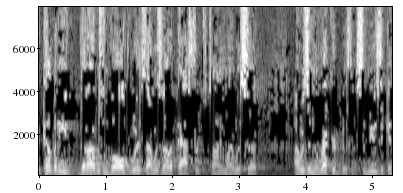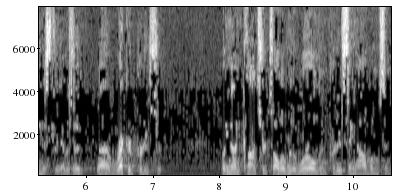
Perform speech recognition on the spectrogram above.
The company that I was involved with, I was not a pastor at the time. I was, a, uh, I was in the record business, the music industry. I was a uh, record producer, putting on concerts all over the world and producing albums. And,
